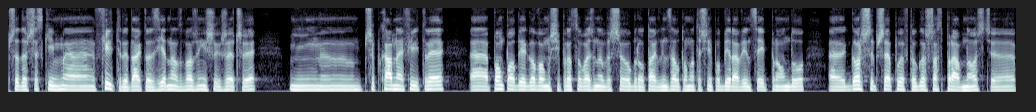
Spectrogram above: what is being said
przede wszystkim e, filtry, tak? To jest jedna z ważniejszych rzeczy. Mm, przypchane filtry. E, pompa obiegowa musi pracować na wyższych obrotach, więc automatycznie pobiera więcej prądu. E, gorszy przepływ to gorsza sprawność. E,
